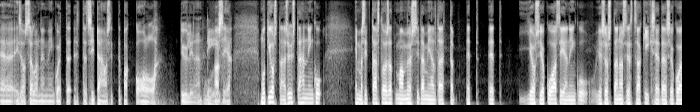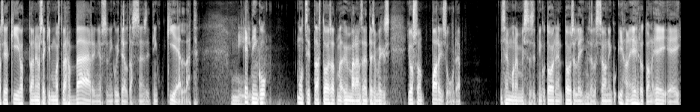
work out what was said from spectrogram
ää, ei se ole sellainen, niinku, että, että sitä on sitten pakko olla tyylinen Niin. niin. asia. Mutta jostain syystähän, niinku, en mä sitten taas toisaalta, mä oon myös sitä mieltä, että et, et, jos joku asia, niinku, jos jostain asiasta saa kikseitä, jos joku asia kiihottaa, niin on sekin mun vähän väärin, jos sä niinku iteltäsi sen sitten niinku kiellät. Niin. Et niinku, mutta sitten taas toisaalta mä ymmärrän sen, että esimerkiksi jos on parisuhde, semmoinen, missä sitten niinku toinen, toiselle ihmiselle se on niinku ihan ehdoton ei ei,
